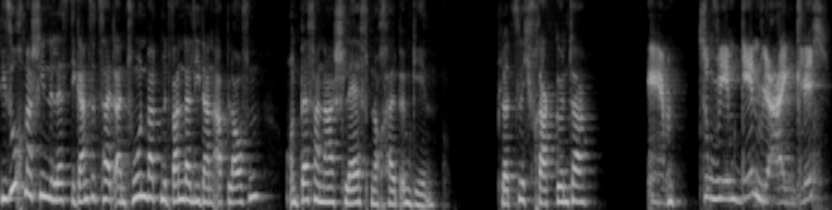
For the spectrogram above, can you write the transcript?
Die Suchmaschine lässt die ganze Zeit ein Tonband mit Wanderliedern ablaufen und Befana schläft noch halb im Gehen. Plötzlich fragt Günther: Ähm, zu wem gehen wir eigentlich?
